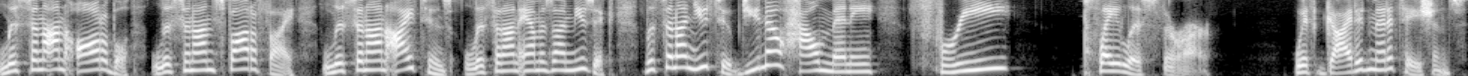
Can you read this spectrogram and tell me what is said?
listen on Audible, listen on Spotify, listen on iTunes, listen on Amazon Music, listen on YouTube. Do you know how many free playlists there are with guided meditations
